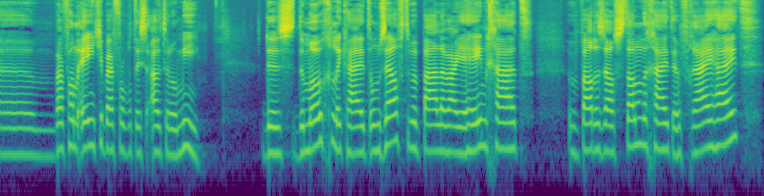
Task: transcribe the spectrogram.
Um, waarvan eentje bijvoorbeeld is autonomie. Dus de mogelijkheid om zelf te bepalen waar je heen gaat, een bepaalde zelfstandigheid en vrijheid.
